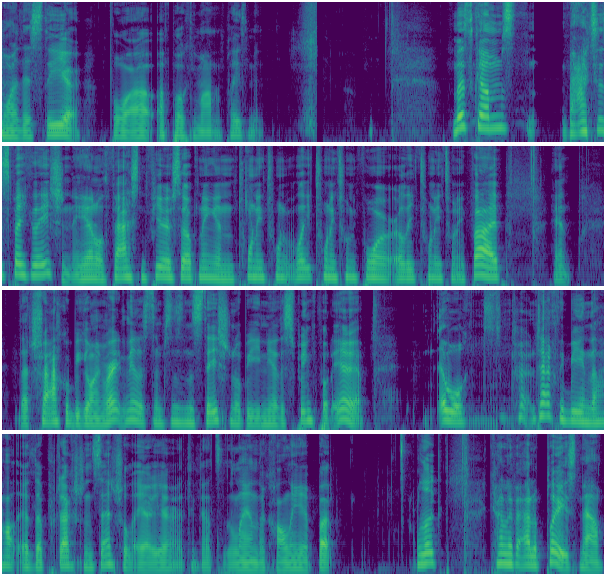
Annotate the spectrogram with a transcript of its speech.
or this year for a, a Pokemon replacement. This comes back to the speculation again with Fast and Furious opening in 2020, late 2024, early 2025, and the track will be going right near the Simpsons, and the station will be near the Springfield area. It will technically be in the uh, the production central area. I think that's the land they're calling it, but look kind of out of place now.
